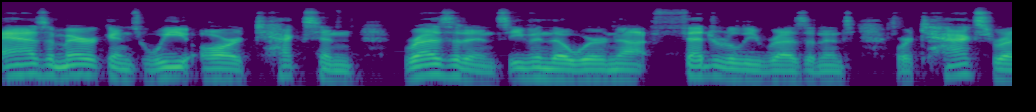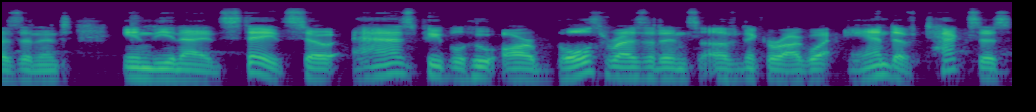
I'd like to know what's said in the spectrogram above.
as Americans, we are Texan residents, even though we're not federally resident or tax resident in the United States. So, as people who are both residents of Nicaragua and of Texas,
